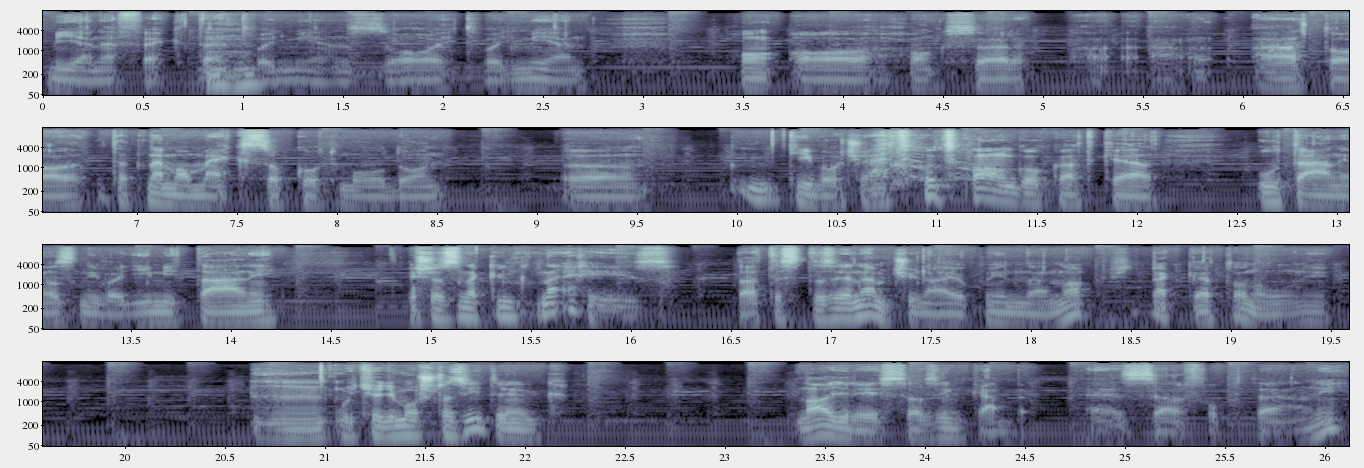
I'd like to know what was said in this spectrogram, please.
milyen effektet, uh-huh. vagy milyen zajt, vagy milyen ha- a hangszer által, tehát nem a megszokott módon ö, kibocsátott hangokat kell utánozni, vagy imitálni, és ez nekünk nehéz. Tehát ezt azért nem csináljuk minden nap, és meg kell tanulni. Mm, Úgyhogy most az időnk nagy része az inkább ezzel fog telni,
